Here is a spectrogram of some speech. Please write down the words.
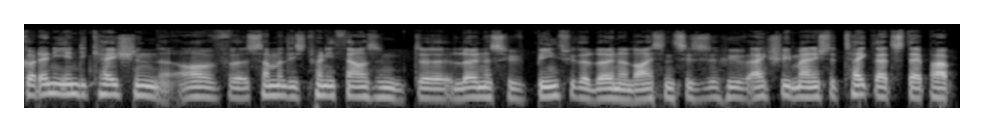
got any indication of uh, some of these twenty thousand uh, learners who've been through the learner licenses who've actually managed to take that step up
